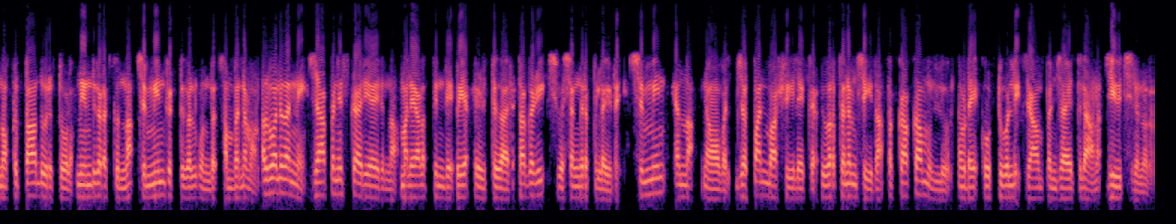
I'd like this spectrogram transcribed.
നൊക്കത്താ ദൂരത്തോളം നീണ്ടുകിടക്കുന്ന ചെമ്മീൻ കെട്ടുകൾ കൊണ്ട് സമ്പന്നമാണ്. അതുപോലെ തന്നെ ജാപ്പനീസ് ജാപ്പനീസ്കാരിയായിരുന്ന മലയാളത്തിന്റെ പ്രിയ എഴുത്തുകാരൻ തകഴി ശിവശങ്കരപിള്ളയുടെ ചെമ്മീൻ എന്ന നോവൽ ജപ്പാൻ ഭാഷയിലേക്ക് വിവർത്തനം ചെയ്ത തക്കാക്ക മുല്ലൂർ നമ്മുടെ കോട്ടുപള്ളി ഗ്രാമപഞ്ചായത്തിലാണ് ജീവിച്ചിരുന്നത്.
